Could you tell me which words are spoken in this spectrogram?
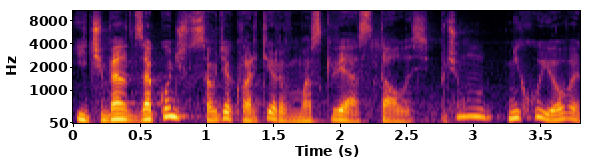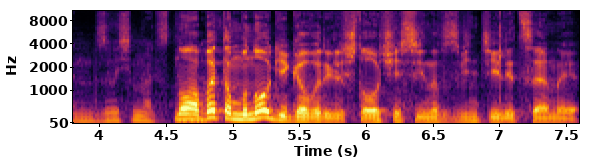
и чемпионат закончился, а у тебя квартира в Москве осталась. Почему нихуевая за 18 Ну, об этом многие говорили, что очень сильно взвинтили цены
